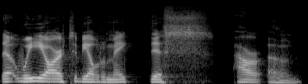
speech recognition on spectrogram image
That we are to be able to make this our own.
